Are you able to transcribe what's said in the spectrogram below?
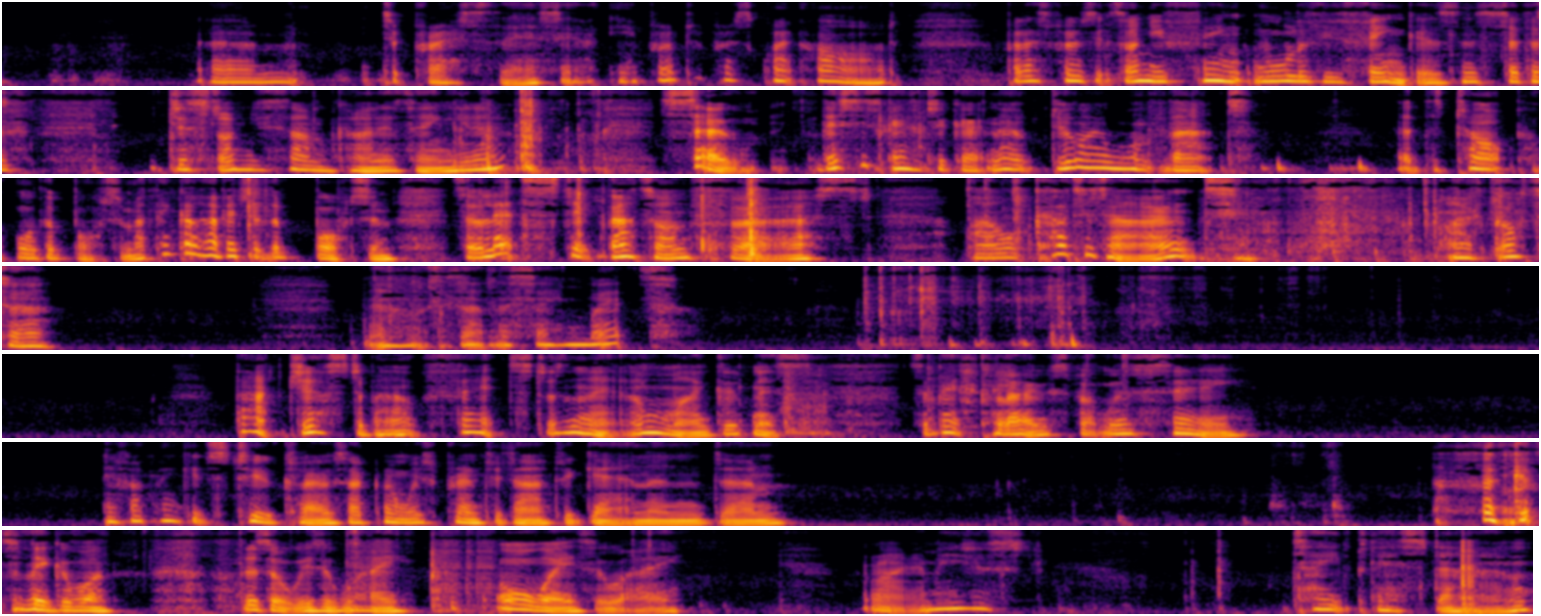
um, to press this. You've got to press quite hard but I suppose it's on your fing all of your fingers instead of just on your thumb kind of thing, you know? So this is going to go, now do I want that at the top or the bottom? I think I'll have it at the bottom. So let's stick that on first. I'll cut it out. I've got a, now is that the same width? That just about fits, doesn't it? Oh my goodness. A bit close, but we'll see. If I think it's too close, I can always print it out again and um, get a bigger one. There's always a way. Always a way. Right, let me just tape this down.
